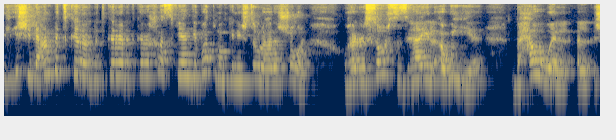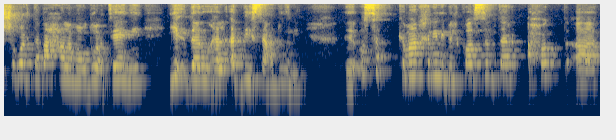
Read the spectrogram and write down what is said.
الإشي اللي عم بتكرر بتكرر بتكرر خلاص في عندي bot ممكن يشتغلوا هذا الشغل. وهال resources هاي القوية بحول الشغل تبعها لموضوع تاني يقدروا هالقد يساعدوني. قصة كمان خليني بال call center أحط آه،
